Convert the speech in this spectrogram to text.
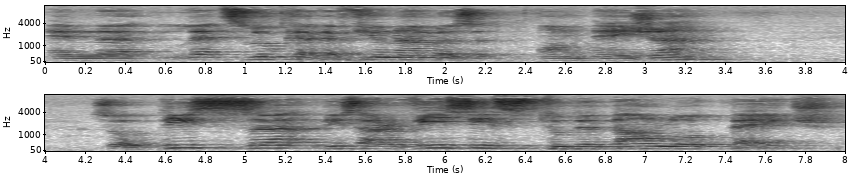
And uh, let's look at a few numbers on Asia. So these, uh, these are visits to the download page.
